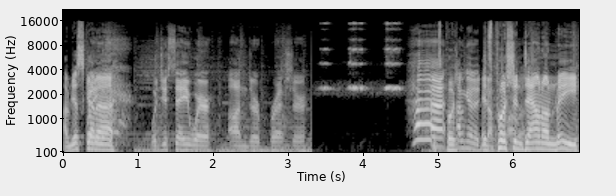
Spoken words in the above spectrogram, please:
I'm just gonna. Would you say we're under pressure? Ha! It's, push- I'm gonna it's jump pushing down on me.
